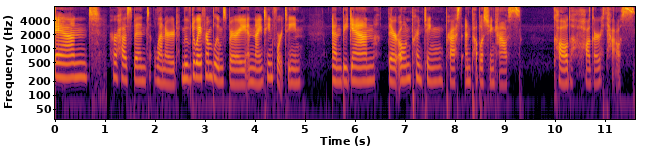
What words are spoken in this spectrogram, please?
and her husband, Leonard, moved away from Bloomsbury in 1914 and began their own printing press and publishing house called Hogarth House,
